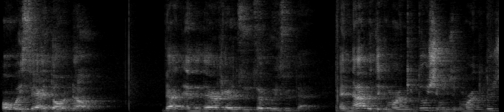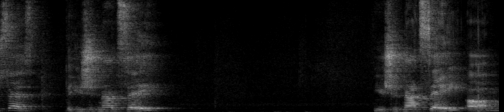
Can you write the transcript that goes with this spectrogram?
always say I don't know. That and the Derech Eretz agrees with that, and not with the Gemara in Kiddushin, which the Gemara in Kiddushin says that you should not say. You should not say. Um,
